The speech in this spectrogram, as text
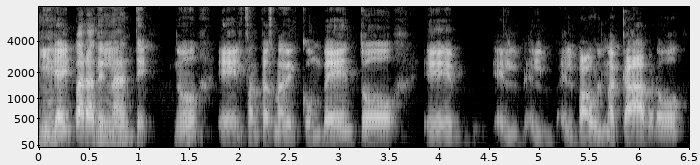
y de ahí para adelante, ¿no? El fantasma del convento, eh, el, baúl macabro.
